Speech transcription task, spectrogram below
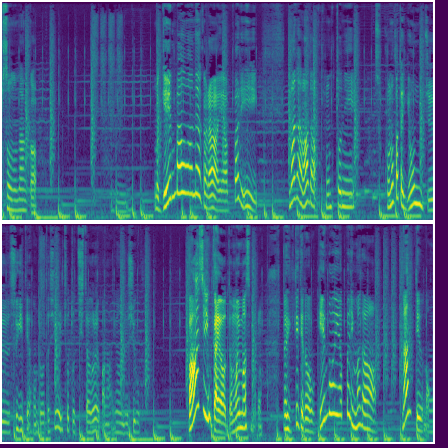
そのなんか、うん。まあ、現場はだからやっぱりまだまだ本当にこの方40過ぎて本当私よりちょっと下ぐらいかな。44かバージンかよって思いますもん。だけど現場はやっぱりまだ何て言うの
